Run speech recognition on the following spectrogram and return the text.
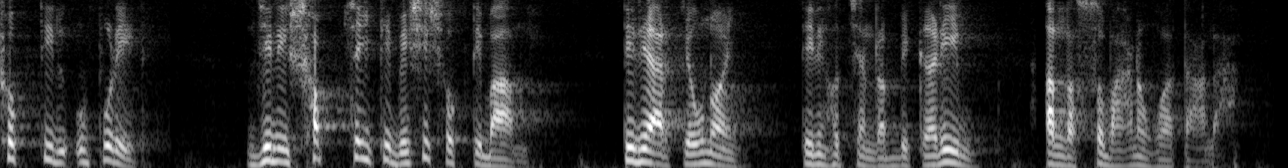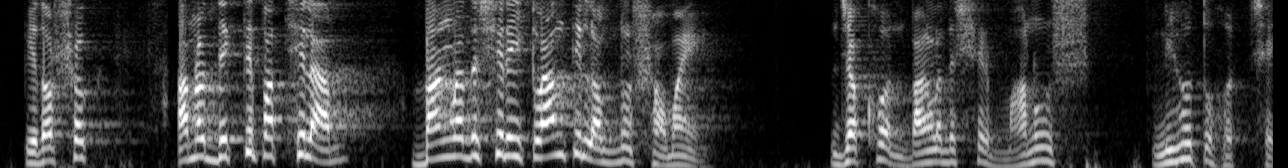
শক্তির উপরের, যিনি সবচেয়ে বেশি শক্তিবান তিনি আর কেউ নয়, তিনি হচ্ছেন রব্বি করিম, আল্লাহ সুবাহানুয়া তালা প্রিয় দর্শক, আমরা দেখতে পাচ্ছিলাম বাংলাদেশের এই ক্লান্তি লগ্ন সময়ে যখন বাংলাদেশের মানুষ নিহত হচ্ছে,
